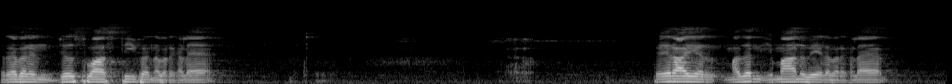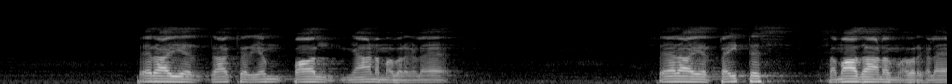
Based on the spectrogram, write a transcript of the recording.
ரெவரன் ஜோஸ்வா ஸ்டீஃபன் அவர்களை பேராயர் மதன் இமானுவேல் அவர்களை பேராயர் டாக்டர் எம். பால் ஞானம் அவர்களை பேராயர் டைட்டஸ் சமாதானம் அவர்களை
